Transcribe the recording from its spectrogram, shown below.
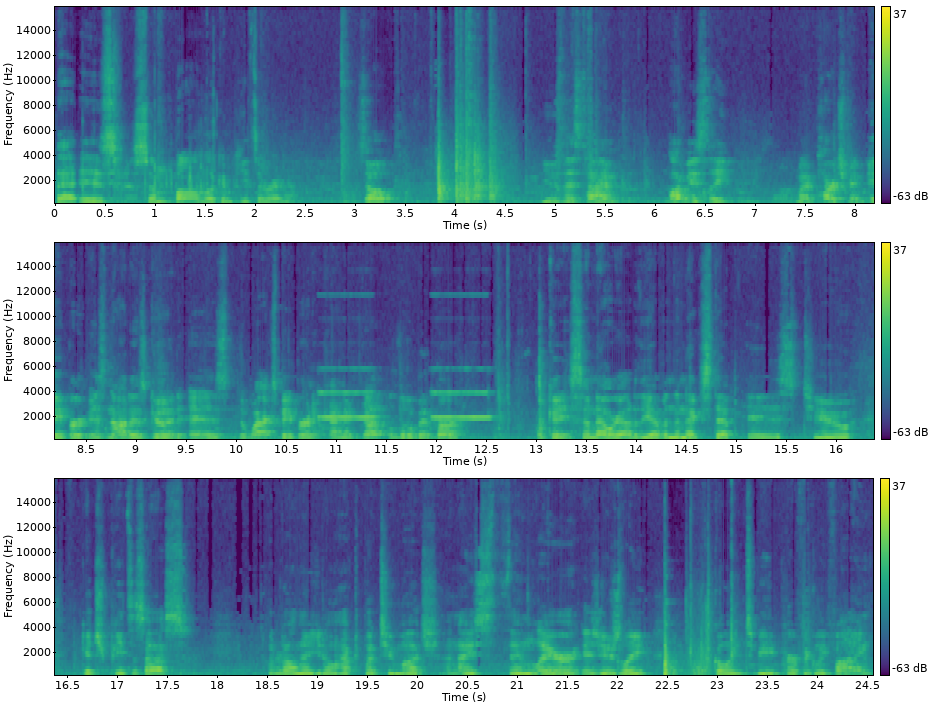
That is some bomb looking pizza right now. So, use this time. Obviously, my parchment paper is not as good as the wax paper and it kind of got a little bit burnt. Okay, so now we're out of the oven. The next step is to get your pizza sauce, put it on there. You don't have to put too much. A nice thin layer is usually going to be perfectly fine.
